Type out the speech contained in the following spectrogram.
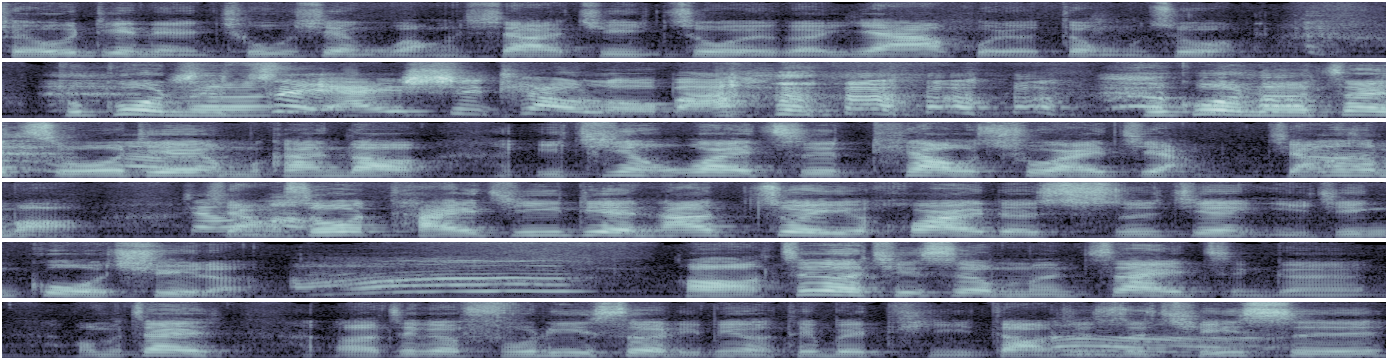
有一点点出现往下去做一个压回的动作。不过呢，是最爱是跳楼吧？不过呢，在昨天我们看到已经有外资跳出来讲讲什么？讲说台积电它最坏的时间已经过去了。哦，好，这个其实我们在整个我们在呃这个福利社里面有特别提到，就是其实。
